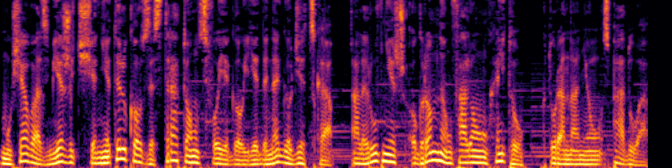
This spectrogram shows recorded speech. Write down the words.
Musiała zmierzyć się nie tylko ze stratą swojego jedynego dziecka, ale również ogromną falą hejtu, która na nią spadła.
